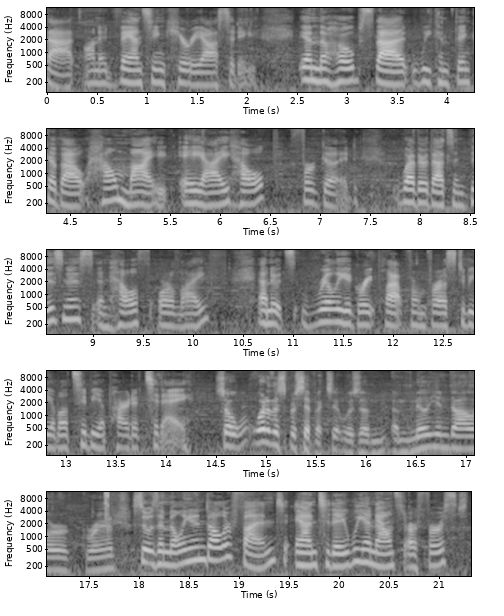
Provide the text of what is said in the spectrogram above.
that, on advancing curiosity in the hopes that we can think about how might AI help for good, whether that's in business, in health, or life. And it's really a great platform for us to be able to be a part of today. So what are the specifics? It was a, a million dollar grant? So it was a million dollar fund, and today we announced our first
